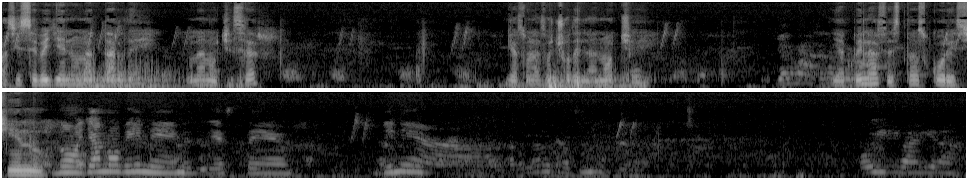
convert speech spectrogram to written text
Así se ve ya en una tarde, un anochecer. Ya son las 8 de la noche y apenas está oscureciendo. No, ya no vine, este, vine a arreglar otro asunto, pero hoy iba a ir a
